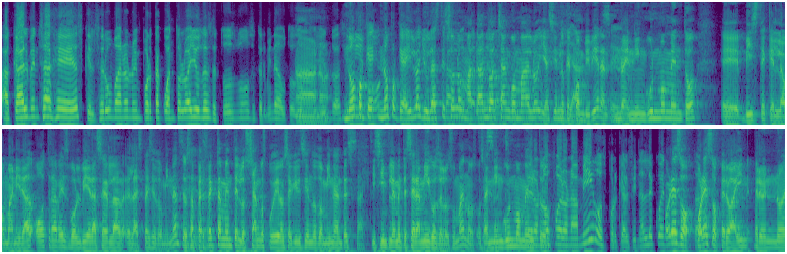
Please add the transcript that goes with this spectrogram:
Acá el mensaje es que el ser humano, no importa cuánto lo ayudes, de todos modos se termina autodestruyendo a sí No porque, mismo. no, porque ahí lo ayudaste solo matando al chango malo y haciendo Y que convivieran. sí. No, en ningún momento eh, viste que la humanidad otra vez volviera a ser la, la especie dominante. o sea, Sí. perfectamente los changos pudieron seguir siendo dominantes Exacto. y simplemente ser amigos de los humanos. O sea, en ningún momento. Pero no fueron amigos, porque al final de cuentas. por eso, por eso, pero ahí, pero no,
